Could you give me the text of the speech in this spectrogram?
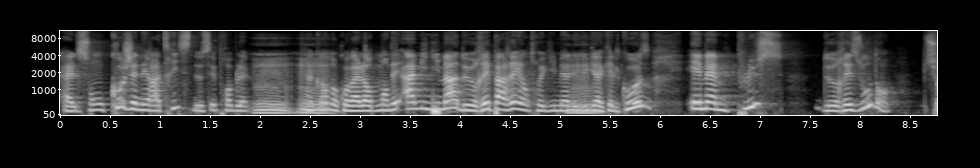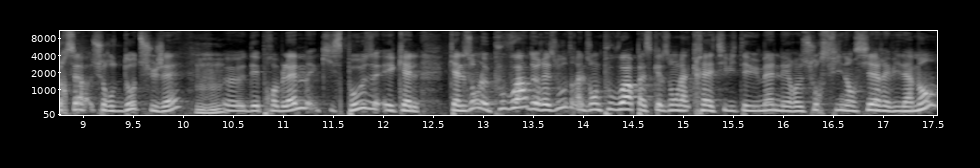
elles sont co-génératrices de ces problèmes. Mhm. Mhm. D'accord? Donc on va leur demander à minima de réparer entre guillemets les Mhm. dégâts qu'elles causent et même plus de résoudre sur, sur d'autres sujets euh, des problèmes qui se posent et qu'elles qu'elles ont le pouvoir de résoudre. Elles ont le pouvoir parce qu'elles ont la créativité humaine, les ressources financières évidemment,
